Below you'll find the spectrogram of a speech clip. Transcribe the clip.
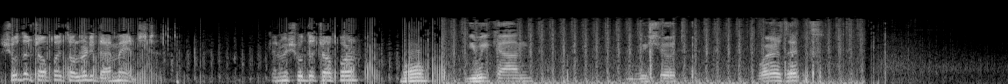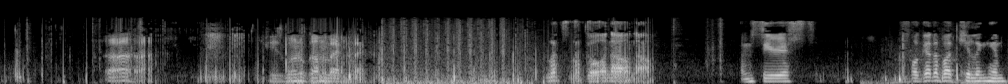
Shoot the chopper, it's already damaged. Can we shoot the chopper? No. We can. We should. Where is it? Ah, he's going to come back. Let's go now. Now. I'm serious. Forget about killing him.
